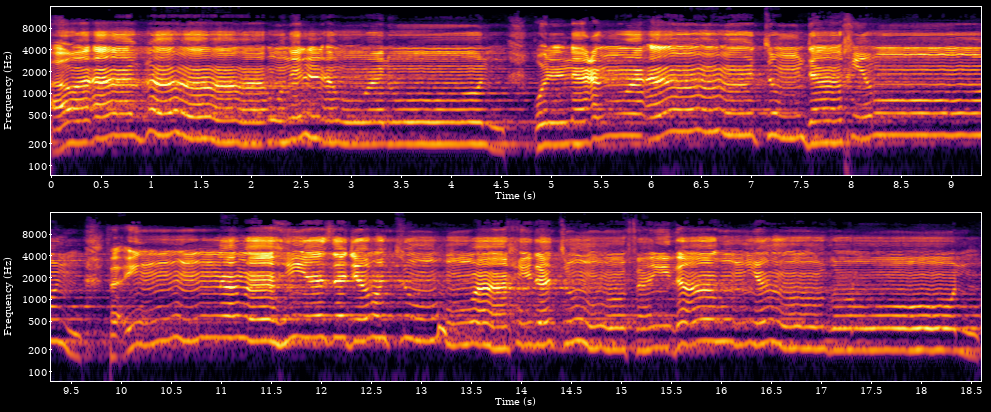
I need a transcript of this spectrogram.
أو آباؤنا واحدة فإذا هم ينظرون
